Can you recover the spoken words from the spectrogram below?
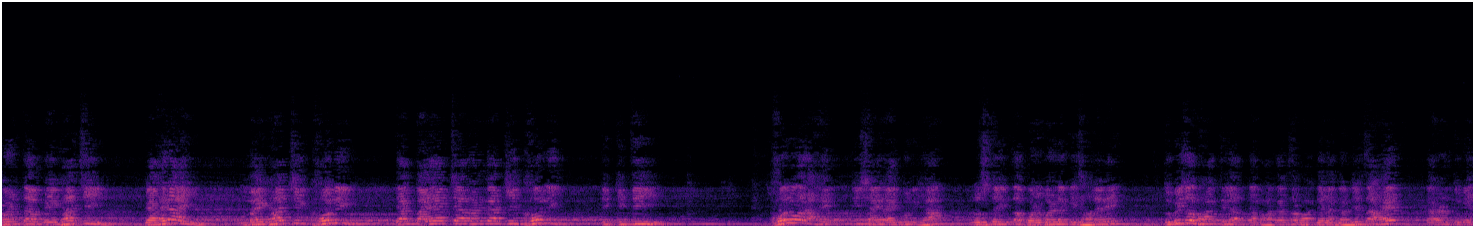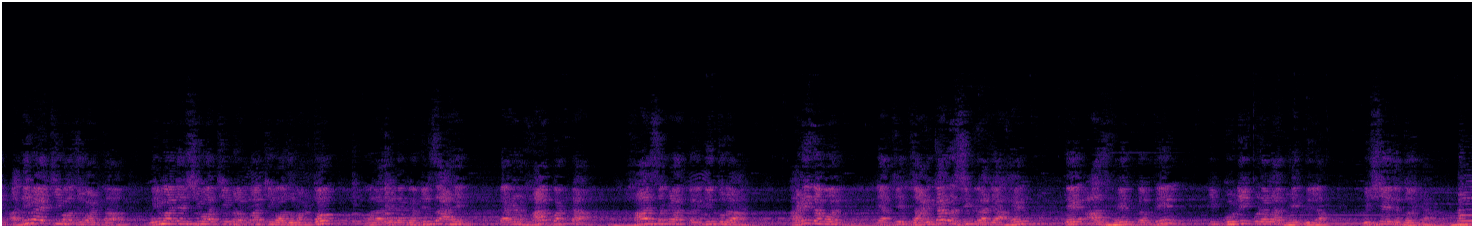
पण त्या मेघाची गहराई मेघाची खोली त्या काळ्याच्या रंगाची खोली ती किती खोलवर आहे ती शाहीर ऐकून घ्या. नुसतं इथं बडबडलं की झालं नाही. तुम्ही जो भाग दिला त्या भागाचा भाग देणं गरजेचं आहे. कारण तुम्ही आदिवायची बाजू मांडता मी माझ्या शिवाची ब्रह्माची बाजू मांडतो मला देणं गरजेचं आहे. कारण हा पट्टा हा सगळा कलगीतुरा आणि नमन याचे जाणकार रसिक राजा आहेत. ते आज भेद करतील की कुणी कुणाला भेद दिला. विषय देतो घ्या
